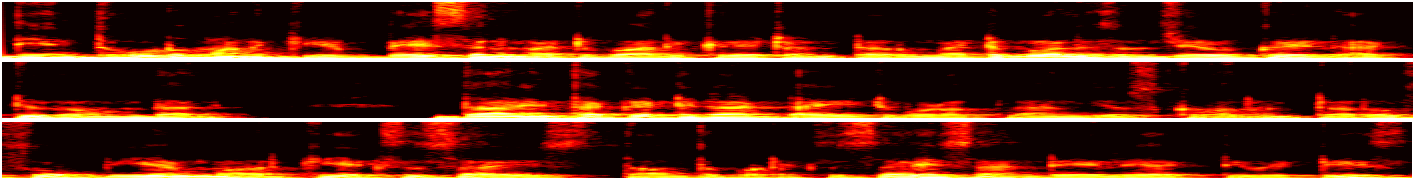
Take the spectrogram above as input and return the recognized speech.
దీంతోడు మనకి బేసల్ మెటబాలిక్ రేట్ అంటారు. మెటబాలిజం జీవక్రియలు యాక్టివ్గా ఉండాలి. దానికి తగ్గట్టుగా డైట్ కూడా ప్లాన్ చేసుకోవాలంటారు. సో బిఎంఆర్కి ఎక్సర్సైజ్ దాంతోపాటు exercise and daily activities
